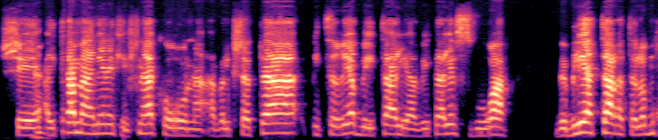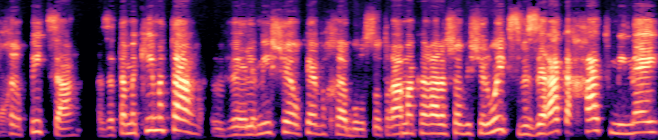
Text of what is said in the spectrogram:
שהייתה מעניינת לפני הקורונה, אבל כשאתה פיצריה באיטליה, ואיטליה סגורה, ובלי אתר אתה לא מוכר פיצה, אז אתה מקים אתר, ולמי שעוקב אחרי הבורסות ראה מה קרה לשווי של וויקס, וזה רק אחת מיני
